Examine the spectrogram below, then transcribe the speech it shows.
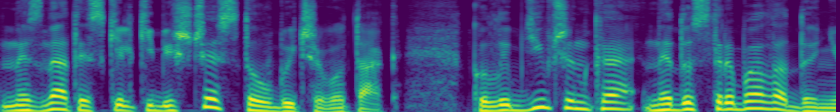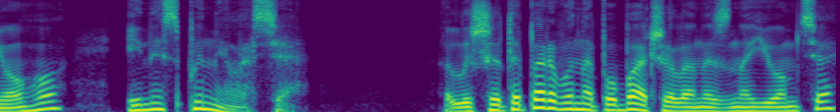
Не знати, скільки б іще стовбичив отак, коли б дівчинка не дострибала до нього і не спинилася. Лише тепер вона побачила незнайомця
